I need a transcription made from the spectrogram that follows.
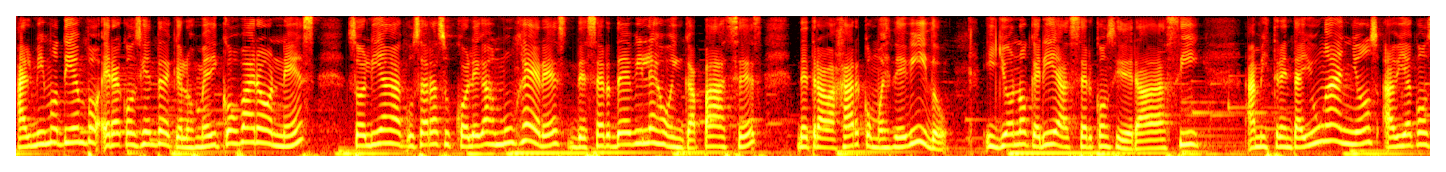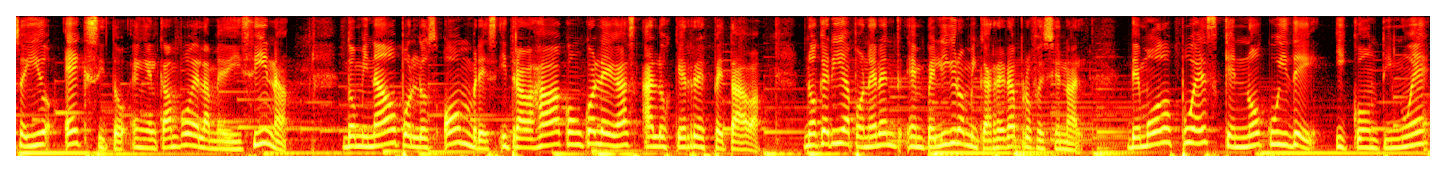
Al mismo tiempo era consciente de que los médicos varones solían acusar a sus colegas mujeres de ser débiles o incapaces de trabajar como es debido, y yo no quería ser considerada así. A mis 31 años había conseguido éxito en el campo de la medicina dominado por los hombres y trabajaba con colegas a los que respetaba. No quería poner en, peligro mi carrera profesional. De modo pues que no cuidé y continué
